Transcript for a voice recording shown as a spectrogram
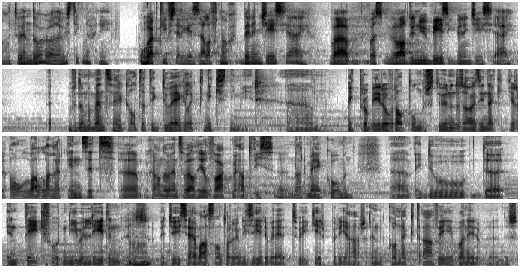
moeten we in doorgaan, dat wist ik nog niet. Hoe actief ben je zelf nog binnen JCI? Wat, was, wat houdt u nu bezig binnen JCI? Voor het moment zeg ik altijd, ik doe eigenlijk niks niet meer. Ehm, ik probeer overal te ondersteunen. Dus aangezien dat ik er al wat langer in zit, eh, gaan de mensen wel heel vaak met advies eh, naar mij komen. Eh, ik doe de intake voor nieuwe leden. Dus bij JCI Waasland organiseren wij twee keer per jaar een Connect AV, wanneer we dus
